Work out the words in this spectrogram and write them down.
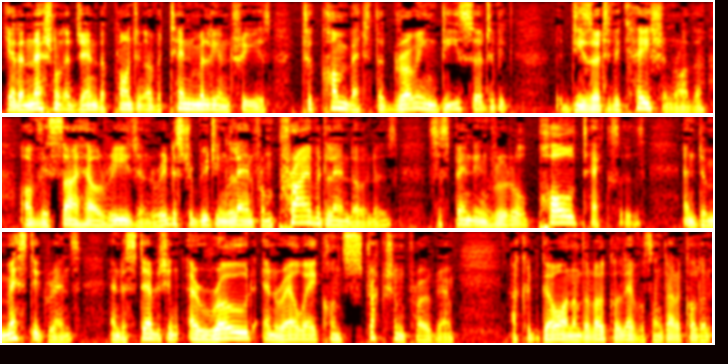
He had a national agenda planting over 10 million trees to combat the growing desertification desertification rather of the Sahel region, redistributing land from private landowners, suspending rural poll taxes and domestic rents, and establishing a road and railway construction program. I could go on on the local level. Sankara called on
